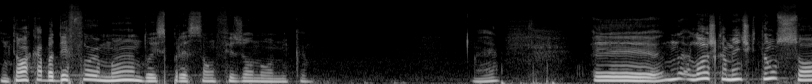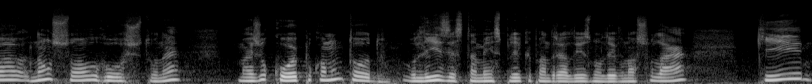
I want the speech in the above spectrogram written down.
então acaba deformando a expressão fisionômica. Né? É, logicamente que não só, não só o rosto, né? mas o corpo como um todo. O Lísias também explica para o André Luiz no livro Nosso Lar que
